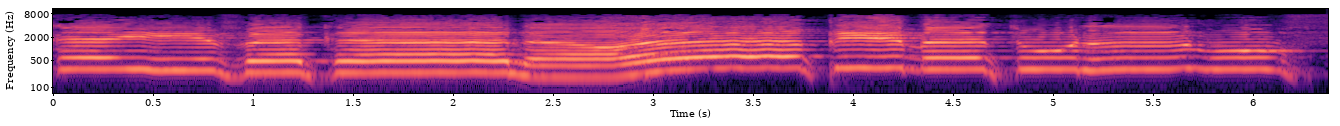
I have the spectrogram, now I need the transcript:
كَيْفَ كَانَ عَاقِبَةُ الْمُفْسِدِينَ.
